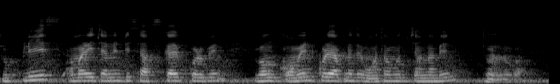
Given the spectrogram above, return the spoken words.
সো প্লিজ আমার এই চ্যানেলটি সাবস্ক্রাইব করবেন এবং কমেন্ট করে আপনাদের মতামত জানাবেন। ধন্যবাদ।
